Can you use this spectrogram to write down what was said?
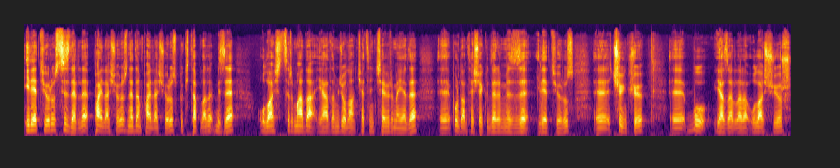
iletiyoruz, sizlerle paylaşıyoruz. Neden paylaşıyoruz? Bu kitapları bize ulaştırmada yardımcı olan Çetin Çevirme'ye de e, buradan teşekkürlerimizi iletiyoruz. E, çünkü e, bu yazarlara ulaşıyor.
